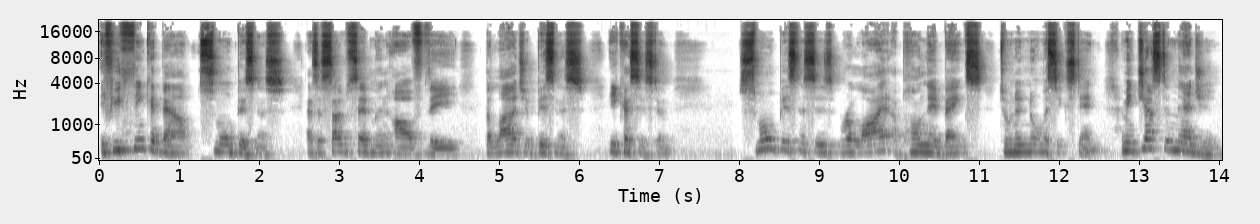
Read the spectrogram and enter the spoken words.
if you think about small business, as a subsegment of the, the larger business ecosystem, small businesses rely upon their banks to an enormous extent. I mean, just imagine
